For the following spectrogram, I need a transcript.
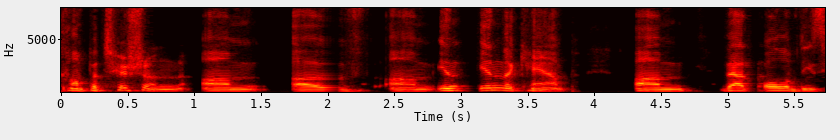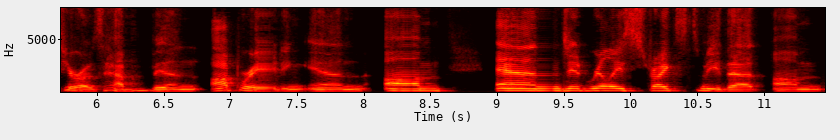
competition um, of um, in in the camp um, that all of these heroes have been operating in, um, and it really strikes me that um,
